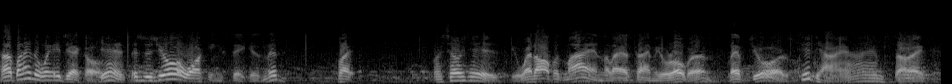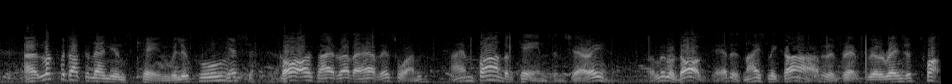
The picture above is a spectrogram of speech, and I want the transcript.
Uh, by the way, Jekyll. Yes? This is your walking stick, isn't it? Why, why, so it is. You went off with mine the last time you were over and left yours. Did I? I am sorry. Uh, look for Dr. Lanyon's cane, will you, Poole? Yes, sir. Of course, I'd rather have this one. I'm fond of canes and Sherry. The little dog's head is nicely carved. Well, then perhaps we'll arrange a swap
